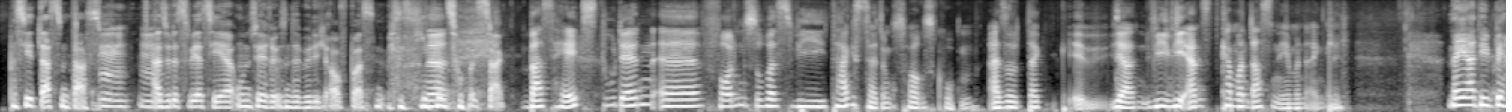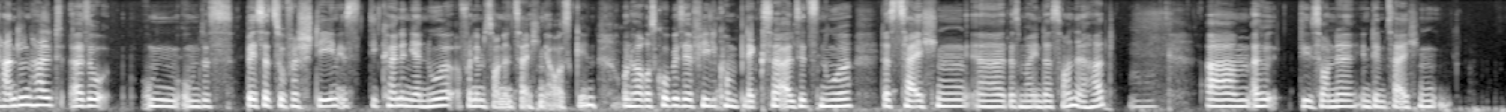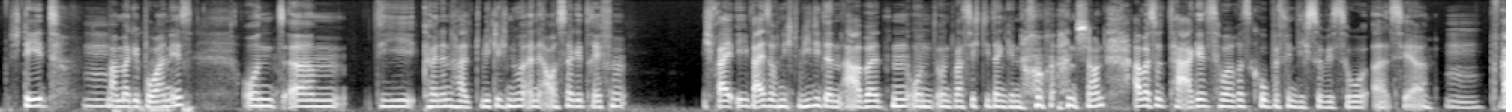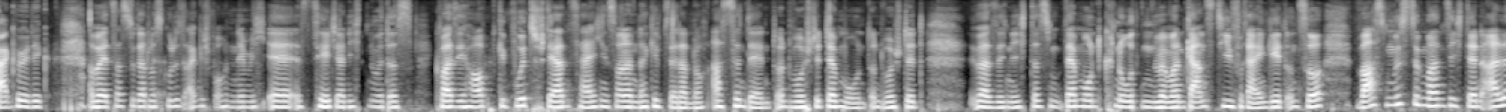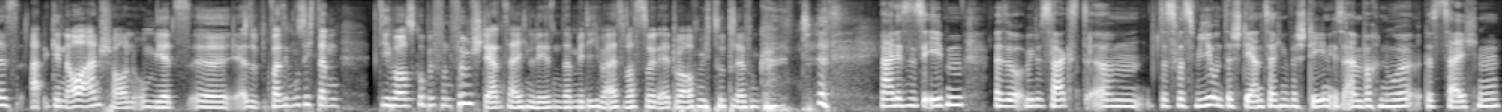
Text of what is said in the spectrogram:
passiert das und das. Mm, mm. Also das wäre sehr unseriös und da würde ich aufpassen, wenn jemand ne. sowas sagt. Was hältst du denn äh, von sowas wie Tageszeitungshoroskopen? Also da, äh, ja, wie, wie ernst kann man das nehmen eigentlich? Naja, die behandeln halt, also um, um das besser zu verstehen, ist, die können ja nur von dem Sonnenzeichen ausgehen. Und Horoskop ist ja viel komplexer als jetzt nur das Zeichen, äh, das man in der Sonne hat. Mhm. Ähm, also die Sonne in dem Zeichen steht, mhm. wann man geboren ist. Und ähm, die können halt wirklich nur eine Aussage treffen, ich, frei, ich, weiß auch nicht, wie die dann arbeiten und, und was sich die dann genau anschauen. Aber so Tageshoroskope finde ich sowieso äh, sehr mhm. fragwürdig. Aber jetzt hast du gerade was Gutes angesprochen, nämlich äh, es zählt ja nicht nur das quasi Hauptgeburtssternzeichen, sondern da gibt es ja dann noch Aszendent und wo steht der Mond und wo steht, weiß ich nicht, das, der Mondknoten, wenn man ganz tief reingeht und so. Was müsste man sich denn alles genau anschauen, um jetzt, äh, also quasi muss ich dann die Horoskope von fünf Sternzeichen lesen, damit ich weiß, was so in etwa auf mich zutreffen könnte. Nein, es ist eben, also wie du sagst, ähm, das, was wir unter Sternzeichen verstehen, ist einfach nur das Zeichen,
